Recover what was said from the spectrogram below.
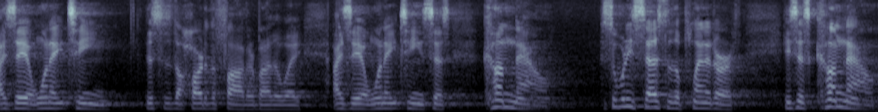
Isaiah 118, this is the heart of the Father, by the way. Isaiah 118 says, Come now. This is what he says to the planet Earth. He says, Come now,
